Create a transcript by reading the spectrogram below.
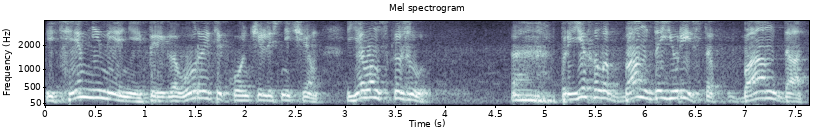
И тем не менее, переговоры эти кончились ничем. Я вам скажу, приехала банда юристов, банда.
